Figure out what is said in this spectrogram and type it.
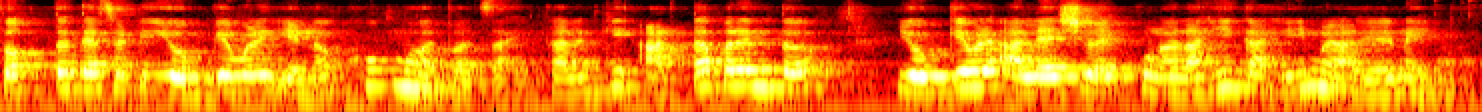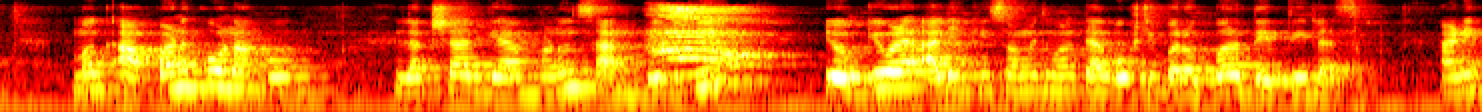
फक्त त्यासाठी योग्य वेळ येणं खूप महत्त्वाचं आहे. कारण की आत्तापर्यंत योग्य वेळ आल्याशिवाय कुणालाही काही मिळालेलं नाही. मग आपण कोण आहोत? लक्षात घ्या. म्हणून सांगते की योग्य वेळ आली की स्वामी तुम्हाला त्या गोष्टी बरोबर देतीलच. आणि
